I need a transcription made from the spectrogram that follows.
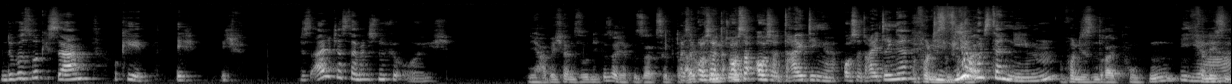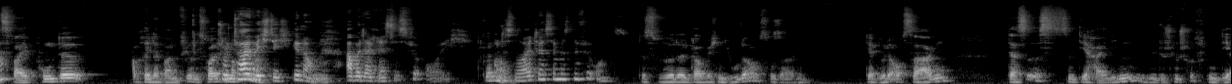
und du wirst wirklich sagen, okay, ich, ich, das Alte Testament ist nur für euch. Ja, habe ich ja so nicht gesagt. Ich habe gesagt, es gibt drei Also außer, Punkte. außer, außer drei Dinge, außer drei Dinge, die wir drei- uns dann nehmen. Von diesen drei Punkten Ja. finde ich sind zwei Punkte auch relevant für uns heute. Total wichtig, genau. Mhm. Aber der Rest ist für euch. Genau. Und das Neue Testament ist nur für uns. Das würde, glaube ich, ein Jude auch so sagen. Der würde auch sagen, das ist, sind die heiligen jüdischen Schriften. Die,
